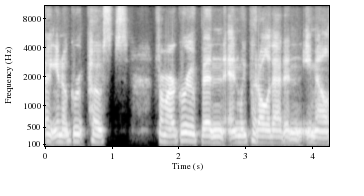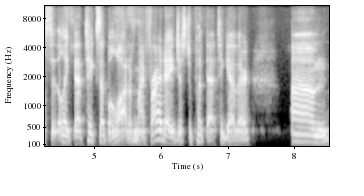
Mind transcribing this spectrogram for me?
uh, you know group posts from our group and and we put all of that in emails so like that takes up a lot of my Friday just to put that together. Um,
